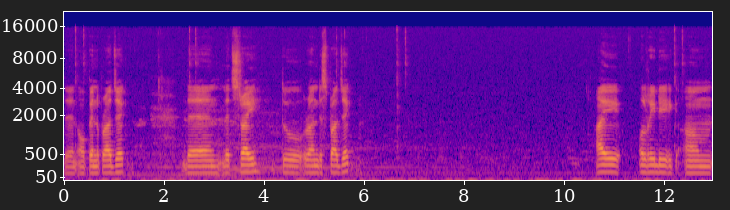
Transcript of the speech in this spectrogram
Then open the project. Then let's try to run this project. I already um,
